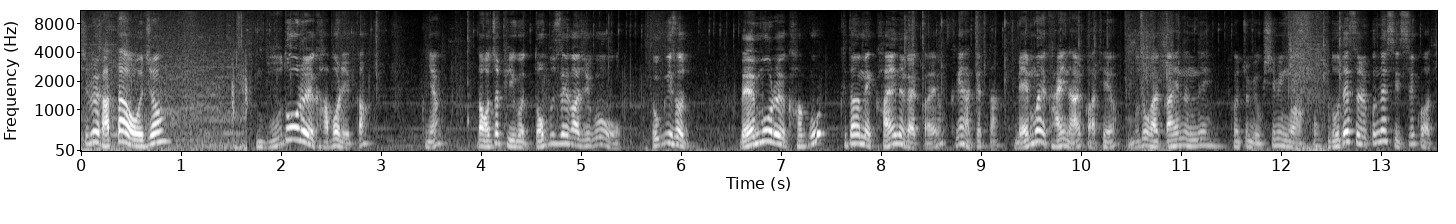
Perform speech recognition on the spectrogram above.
집을 갔다 오죠? 무도를 가버릴까? 그냥? 나 어차피 이거 너무 세가지고 여기서 메모를 가고 그 다음에 가인을 갈까요? 그게 낫겠다. 메모에 가인 나을 것 같아요. 무도 갈까 했는데 그건 좀 욕심인 것 같고. 노데스를 끝낼 수 있을 것 같아.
